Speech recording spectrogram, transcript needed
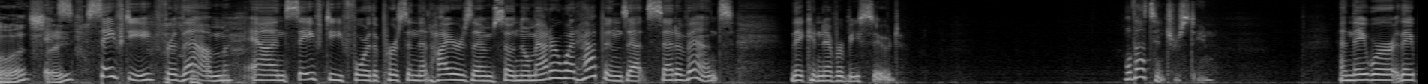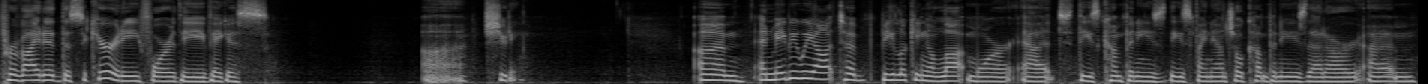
Well, that's safe. It's safety for them and safety for the person that hires them. So no matter what happens at said events, they can never be sued. Well, that's interesting and they were they provided the security for the Vegas uh, shooting. Um, and maybe we ought to be looking a lot more at these companies, these financial companies that are, um,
